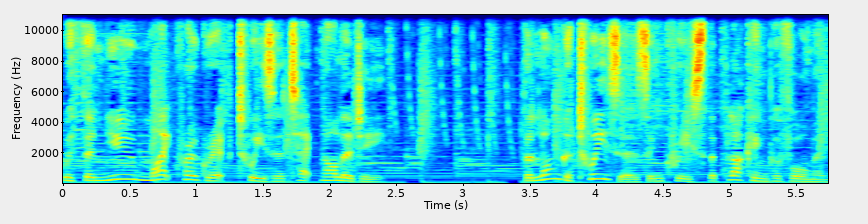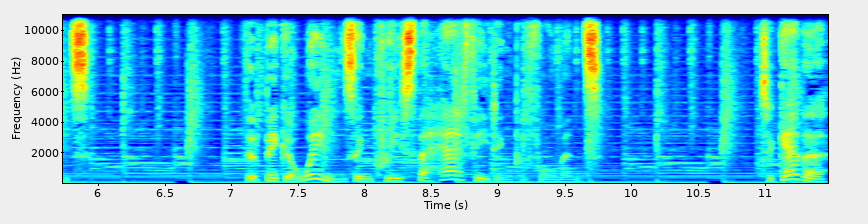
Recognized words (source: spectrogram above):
With the new Microgrip Tweezer technology, the longer tweezers increase the plucking performance the bigger wings increase the hair feeding performance. Together,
